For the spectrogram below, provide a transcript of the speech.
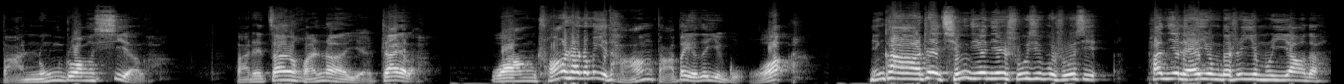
把浓妆卸了，把这簪环呢也摘了，往床上这么一躺，把被子一裹。您看啊，这情节您熟悉不熟悉？潘金莲用的是一模一样的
